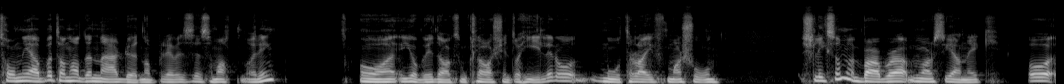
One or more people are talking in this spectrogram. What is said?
Tony Abbott han hadde en nær døden-opplevelse som 18-åring. Og jobber i dag som klarsynt og healer og mottar da informasjon. Slik som Barbara Marcianic. Og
